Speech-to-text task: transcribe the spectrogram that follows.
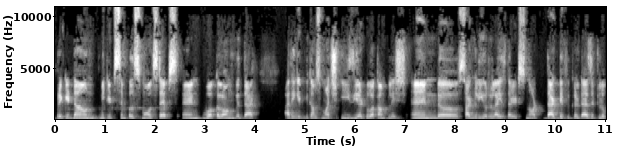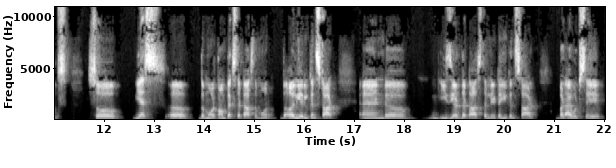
break it down make it simple small steps and work along with that i think it becomes much easier to accomplish. And uh, suddenly you realize that it's not that difficult as it looks. So yes uh, the more complex the task the more the earlier you can start and uh, easier the task the later you can start but i would say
